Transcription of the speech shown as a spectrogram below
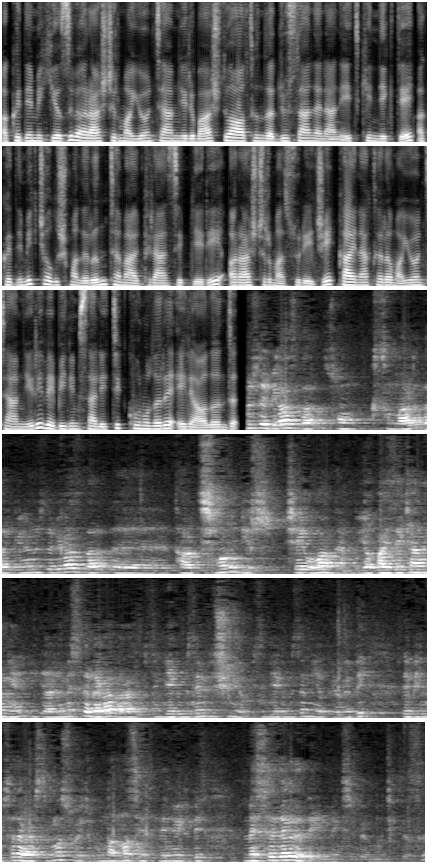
Akademik yazı ve araştırma yöntemleri başlığı altında düzenlenen etkinlikte akademik çalışmaların temel prensipleri, araştırma süreci, kaynak tarama yöntemleri ve bilimsel etik konuları ele alındı. Günümüzde biraz da son kısımlarda da günümüzde biraz da e, tartışmalı bir şey olan yani bu yapay zekanın ilerlemesiyle beraber hani bizim yerimizde mi düşünüyor, bizim yerimizde mi yapıyor ve bir ve bilimsel araştırma süreci bundan nasıl etkileniyor gibi meselelere de değinmek istiyorum açıkçası.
